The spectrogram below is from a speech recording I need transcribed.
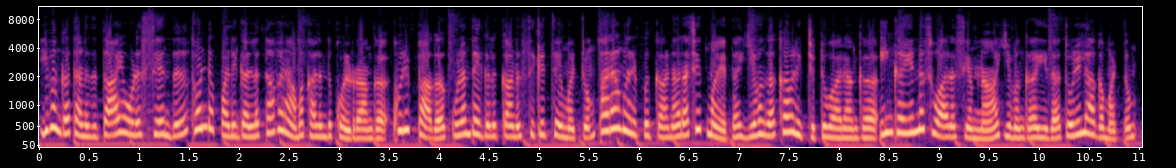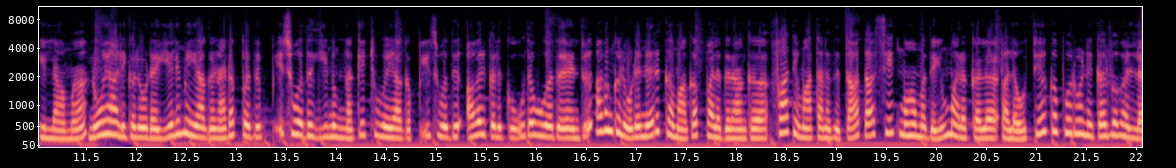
இவங்க தனது தாயோட சேர்ந்து தொண்ட பணிகள்ல தவறாம கலந்து கொள்றாங்க. குறிப்பாக குழந்தைகளுக்கான சிகிச்சை மற்றும் பராமரிப்புக்கான ரசித் மயத்தை இவங்க கவனிச்சிட்டு வராங்க. இங்க என்ன சுவாரஸ்யம்னா இவங்க இத தொழிலாக மட்டும் இல்லாம நோயாளிகளோட எளிமையாக நடப்பது பேசுவது இன்னும் நகைச்சுவையாக பேசுவது அவர்களுக்கு உதவுவது என்று அவங்களோட நெருக்கமாக பழகுறாங்க. ஃபாத்திமா தனது தாத்தா ஷேக் முகமதையும் மறக்கல. பல உத்தியோகபூர்வ நிகழ்வுகள்ல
